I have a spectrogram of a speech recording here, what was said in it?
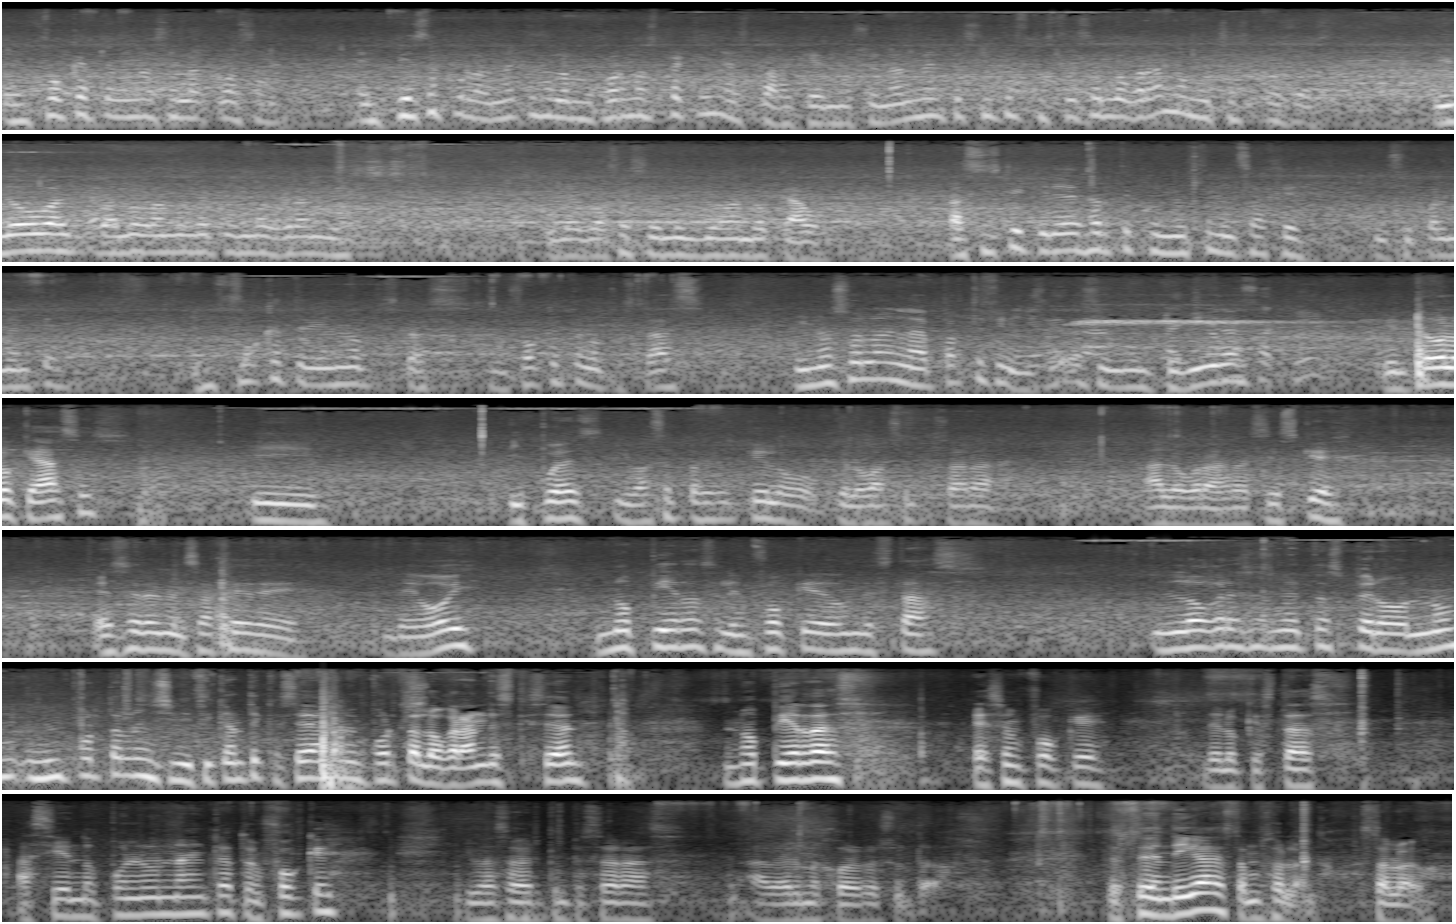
Enfócate en una sola cosa. Empieza por las metas a lo mejor más pequeñas para que emocionalmente sientas que estás logrando muchas cosas y luego vas, vas logrando metas más grandes y las vas haciendo y llevando a cabo. Así es que quería dejarte con este mensaje principalmente enfócate bien en lo que estás, enfócate en lo que estás. Y no solo en la parte financiera, sino en tu vida, en todo lo que haces. Y y pues y vas a pensar que lo, que lo vas a empezar a, a lograr. Así es que ese era el mensaje de, de hoy. No pierdas el enfoque de dónde estás. Logra esas metas, pero no, no importa lo insignificante que sean, no importa lo grandes que sean, no pierdas ese enfoque de lo que estás haciendo. Ponle un ancla tu enfoque y vas a ver que empezarás a ver mejores resultados. Dios te bendiga, estamos hablando. Hasta luego.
